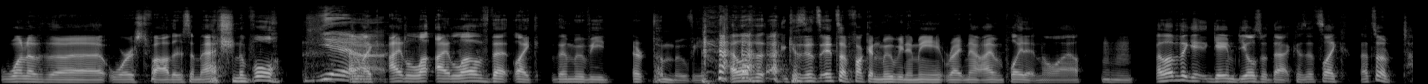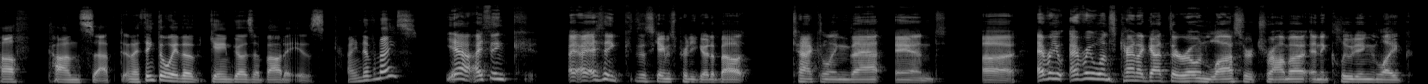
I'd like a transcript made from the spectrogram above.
one of the worst fathers imaginable yeah, and like I love I love that like the movie or the movie. I love it because it's it's a fucking movie to me right now. I haven't played it in a while. Mhm. I love the ga- game deals with that because it's like that's a tough concept, and I think the way the game goes about it is kind of nice. yeah, I think I, I think this game is pretty good about tackling that, and uh, every everyone's kind of got their own loss or trauma, and including like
